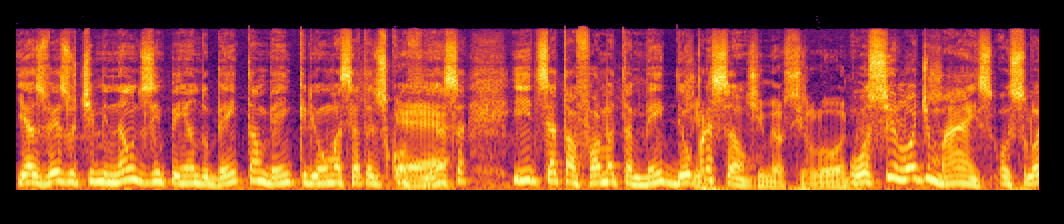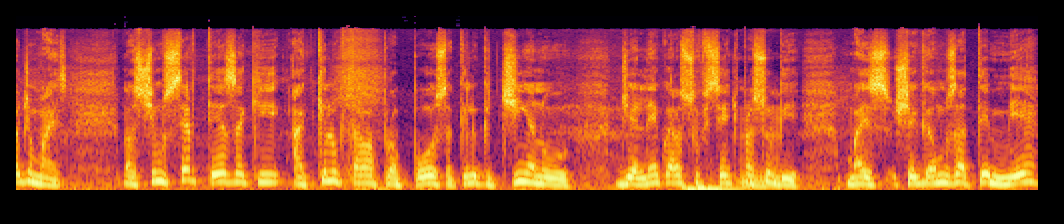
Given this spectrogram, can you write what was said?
E às vezes o time não desempenhando bem também criou uma certa desconfiança é. e, de certa forma, também deu time, pressão. O time oscilou, né? Oscilou demais, oscilou demais. Nós tínhamos certeza que aquilo que estava proposto, aquilo que tinha no de elenco era suficiente para uhum. subir. Mas chegamos a temer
